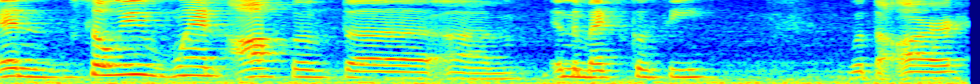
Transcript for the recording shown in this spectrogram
and so we went off of the um, in the Mexico Sea with the Ark,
